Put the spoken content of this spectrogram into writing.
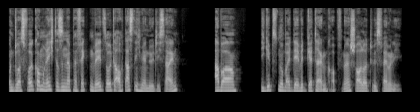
und du hast vollkommen recht, dass in einer perfekten Welt sollte auch das nicht mehr nötig sein. Aber die gibt's nur bei David Getter im Kopf, ne? Shoutout to his family.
